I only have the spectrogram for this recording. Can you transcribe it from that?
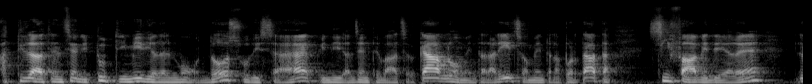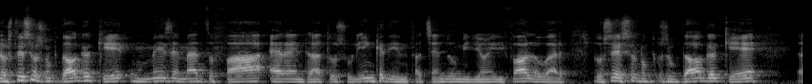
attira l'attenzione di tutti i media del mondo su di sé, quindi la gente va a cercarlo, aumenta la reach, aumenta la portata, si fa vedere. Lo stesso Snoop Dogg che un mese e mezzo fa era entrato su LinkedIn facendo milioni di follower, lo stesso Snoop Dogg che uh,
